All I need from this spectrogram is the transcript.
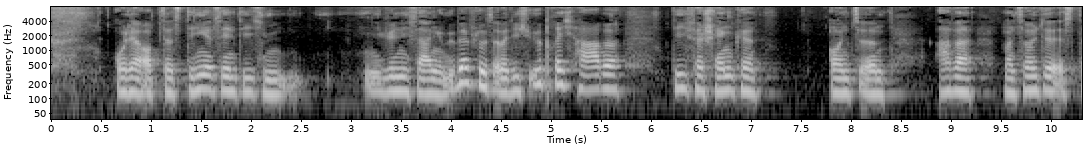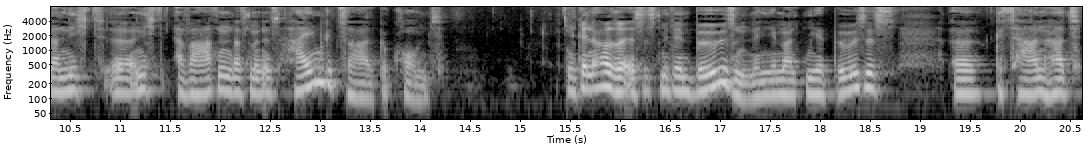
oder ob das Dinge sind, die ich, im, ich will nicht sagen im Überfluss, aber die ich übrig habe, die ich verschenke. Und äh, aber man sollte es dann nicht, äh, nicht erwarten, dass man es heimgezahlt bekommt. Und genauso ist es mit dem Bösen. Wenn jemand mir Böses äh, getan hat,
